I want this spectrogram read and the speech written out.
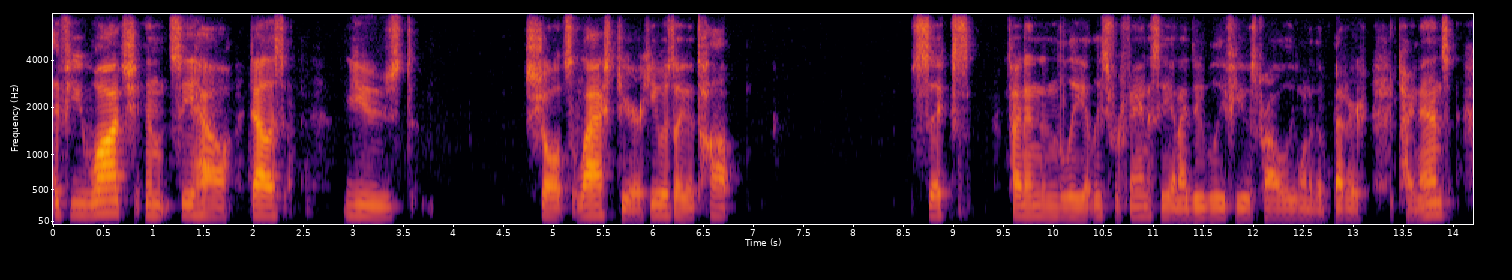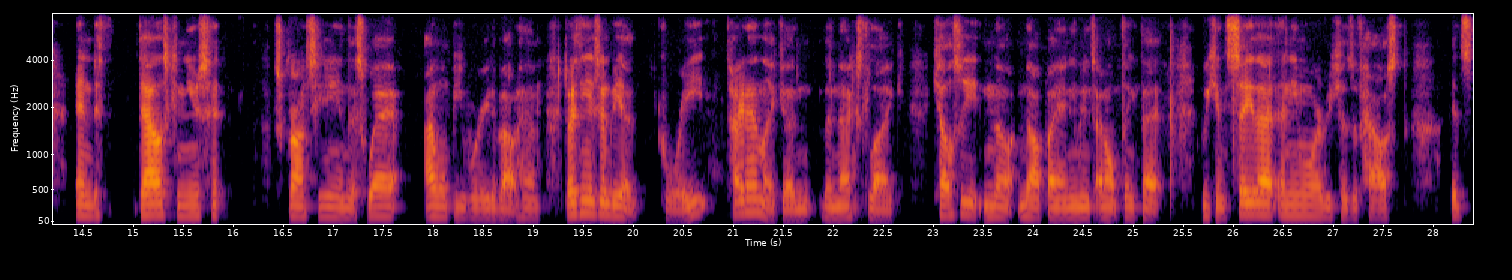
if you watch and see how Dallas used Schultz last year, he was like a top six tight end in the league, at least for fantasy. And I do believe he was probably one of the better tight ends. And if Dallas can use Skronsky in this way, I won't be worried about him. Do I think he's going to be a great tight end, like a, the next like Kelce? No, not by any means. I don't think that we can say that anymore because of how it's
